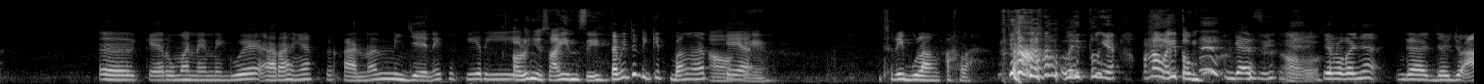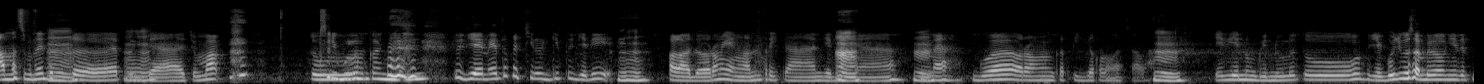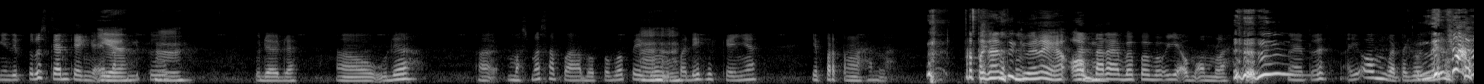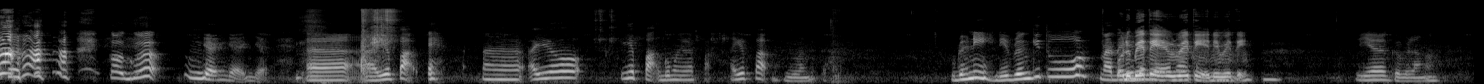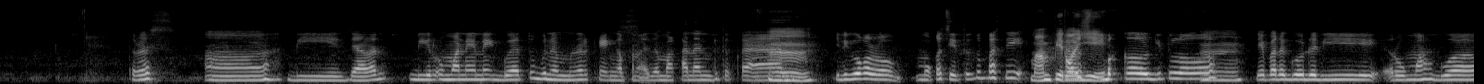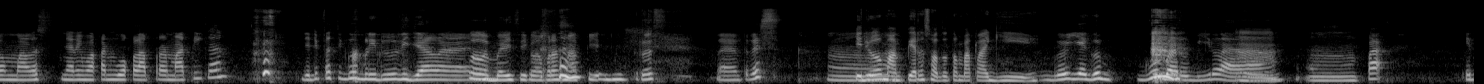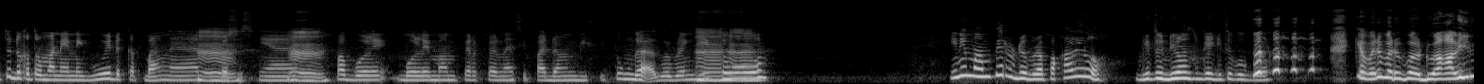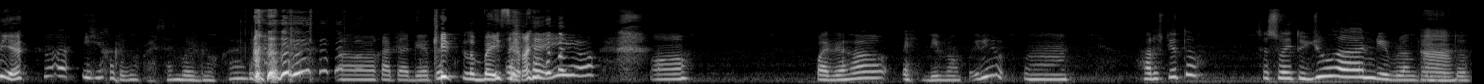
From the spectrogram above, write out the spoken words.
eh, kayak rumah nenek gue arahnya ke kanan nih JNE ke kiri oh lu nyusahin sih tapi itu dikit banget oh, kayak oke. seribu langkah lah lo hitung ya? Pernah lo hitung? Enggak sih. Oh. Ya pokoknya nggak jauh-jauh amat sebenarnya Hmm. deket udah cuma tuh seribu tuh JNE itu kecil gitu jadi hmm. kalau ada orang yang ngantri kan jadinya. Nah gue orang ketiga kalau nggak salah. Hmm. jadi dia nungguin dulu tuh. Ya gue juga sambil ngintip-ngintip terus kan kayak nggak enak Iya. gitu. Hmm. udah udah. Eh, udah. Eh, mas-mas apa bapak-bapak ya? Gue lupa deh kayaknya ya pertengahan lah pertengahan tuh gimana ya? Om. Antara bapak-bapak ya om-om lah. Nah terus ayo om kata gue gitu. Kok gue enggak enggak enggak. Eh, ayo pak. Eh eh, ayo iya pak. Gue manggilnya pak. Ayo pak. Dia bilang gitu. Udah nih dia bilang gitu. Nadanya udah bete udah bete udah bete iya gue bilang. Terus eh di jalan di rumah nenek gue tuh bener-bener kayak nggak pernah ada makanan gitu kan. Hmm. jadi gue kalau mau ke situ tuh pasti mampir harus lagi. bekel gitu loh. Hmm. daripada gue udah di rumah gue males nyari makan gue kelaparan mati kan. Jadi pasti gue beli dulu di jalan. Lo lebay sih kelaparan mati aja. Terus? Nah terus hmm, jadi lo mampir suatu tempat lagi. Gue ya gue gue baru bilang "Hmm, pak itu deket rumah nenek gue deket banget Hmm. posisinya. Hmm. pak boleh boleh mampir ke nasi padang di situ nggak? Gue bilang gitu. Hmm. ini mampir udah berapa kali loh? Gitu dia langsung kayak gitu ke gue. Kayak baru baru baru dua kali ini ya? "Ah, iya kata gue perasaan baru dua kali. Eh, kata dia tuh. Lebay sih iya. Eh, padahal eh dia bilang ini hmm, harusnya tuh sesuai tujuan dia bilang kayak Hmm. gitu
